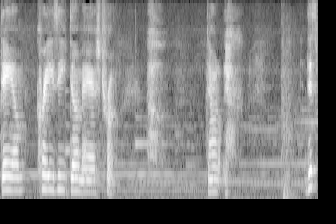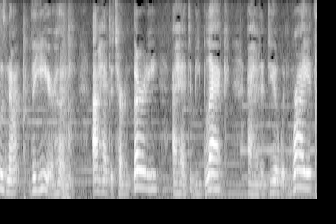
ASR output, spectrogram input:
damn crazy dumbass Trump. Donald this was not the year, honey. I had to turn 30, I had to be black, I had to deal with riots,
